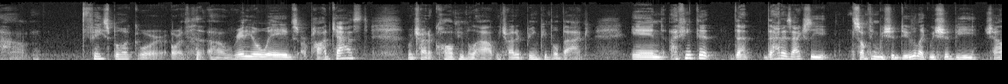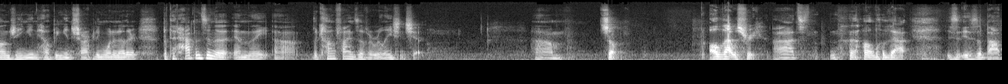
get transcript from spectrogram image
um, Facebook or or the, uh, radio waves or podcast. We try to call people out. We try to bring people back, and I think that that that is actually something we should do. Like we should be challenging and helping and sharpening one another. But that happens in the in the uh, the confines of a relationship. Um, so all of that was free. Uh, all of that is is about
